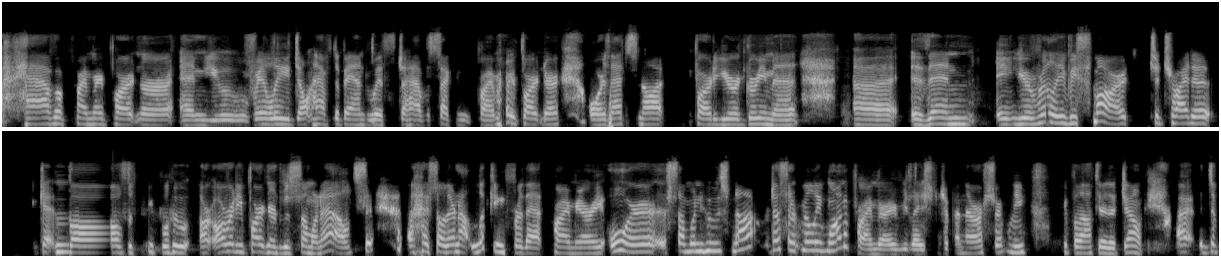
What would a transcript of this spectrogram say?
have a primary partner and you really don't have the bandwidth to have a second primary partner, or that's not part of your agreement, uh, then you really be smart to try to get involved with people who are already partnered with someone else, uh, so they're not looking for that primary, or someone who's not doesn't really want a primary relationship, and there are certainly people out there that don't. Uh, the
